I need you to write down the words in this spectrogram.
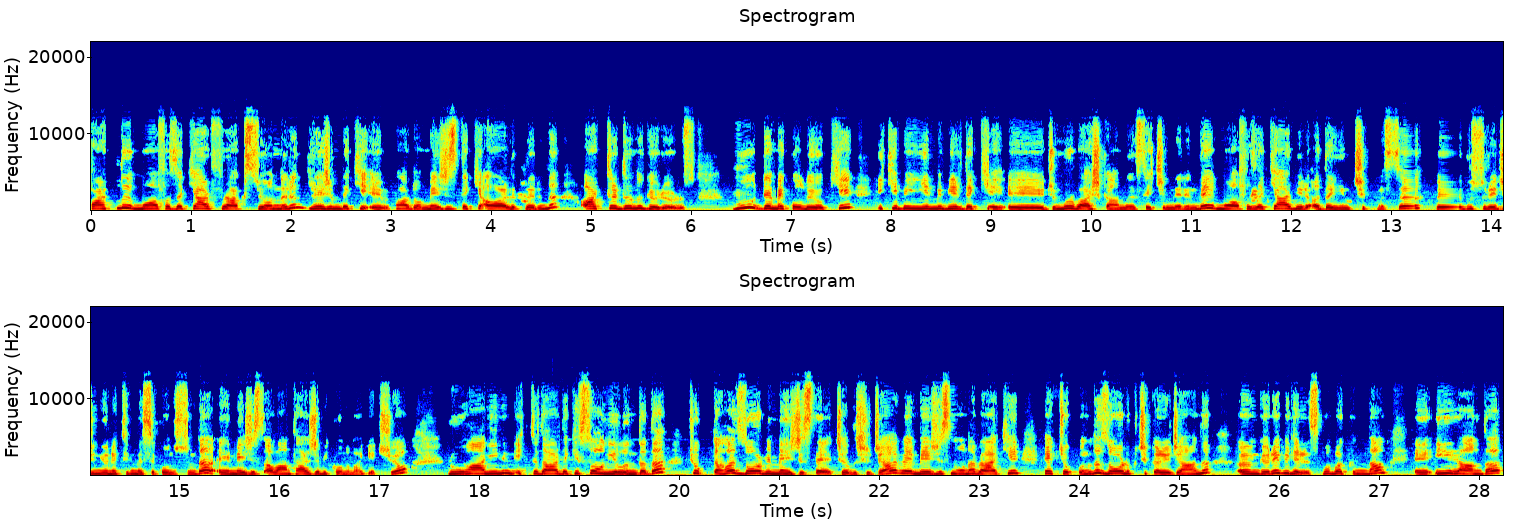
farklı muhafazakar fraksiyonların rejimdeki e, pardon meclisteki ağırlıklarını arttırdığını görüyoruz. Bu demek oluyor ki 2021'deki e, Cumhurbaşkanlığı seçimlerinde muhafazakar bir adayın çıkması ve bu sürecin yönetilmesi konusunda e, meclis avantajlı bir konuma geçiyor. Ruhani'nin iktidardaki son yılında da çok daha zor bir mecliste çalışacağı ve meclisin ona belki pek çok konuda zorluk çıkaracağını öngörebiliriz. Bu bakımdan e, İran'da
